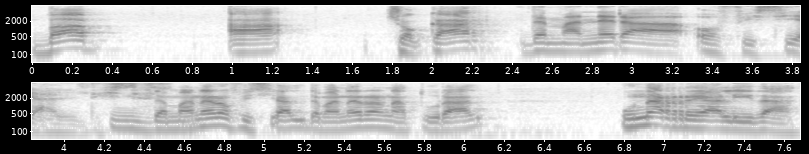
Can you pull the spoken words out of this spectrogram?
va a chocar De manera oficial, dices. de manera oficial, de manera natural, una realidad.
